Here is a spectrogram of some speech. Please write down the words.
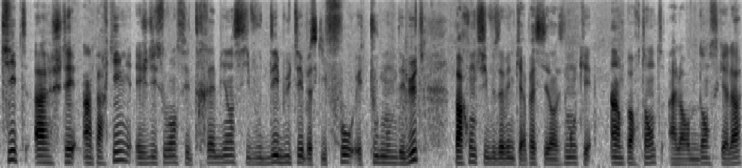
quitte à acheter un parking. Et je dis souvent, c'est très bien si vous débutez parce qu'il faut et tout le monde débute. Par contre, si vous avez une capacité d'investissement qui est importante, alors dans ce cas-là,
